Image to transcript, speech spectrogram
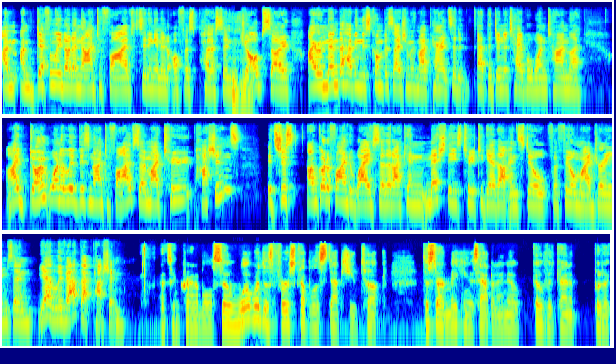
I'm, I'm definitely not a nine to five sitting in an office person mm-hmm. job. So I remember having this conversation with my parents at, at the dinner table one time like, I don't want to live this nine to five. So my two passions, it's just, I've got to find a way so that I can mesh these two together and still fulfill my dreams and, yeah, live out that passion. That's incredible. So, what were the first couple of steps you took to start making this happen? I know COVID kind of put a,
